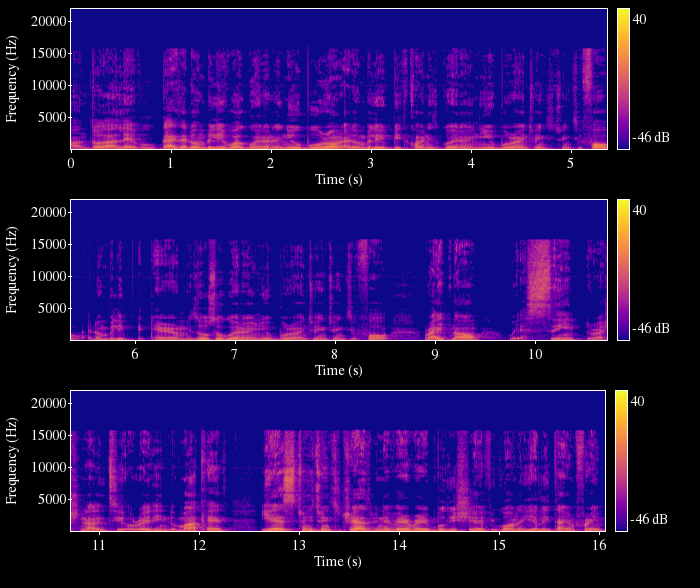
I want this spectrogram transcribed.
on dollar level. Guys, I don't believe we're going on a new bull run. I don't believe Bitcoin is going on a new bull run in 2024. I don't believe Ethereum is also going on a new bull run in 2024. Right now, we are seeing irrationality already in the market. Yes, 2023 has been a very, very bullish year. If you go on a yearly time frame,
